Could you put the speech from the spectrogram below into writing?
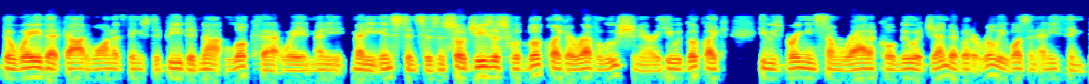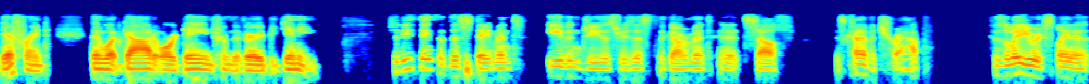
the way that God wanted things to be did not look that way in many many instances. And so Jesus would look like a revolutionary. He would look like he was bringing some radical new agenda, but it really wasn't anything different than what God ordained from the very beginning. So do you think that this statement even Jesus resists the government in itself is kind of a trap? Because the way you were explaining it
